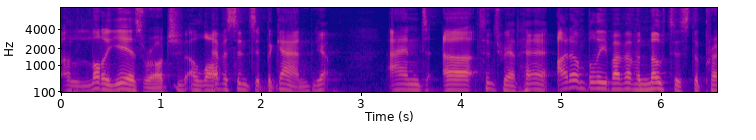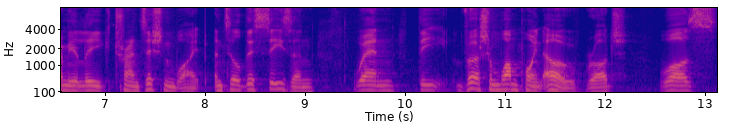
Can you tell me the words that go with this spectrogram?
a lot of years, Rog. A lot. Ever since it began. Yep. And uh, Since we had hair. I don't believe I've ever noticed the Premier League transition wipe until this season when the version 1.0, Rog, was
